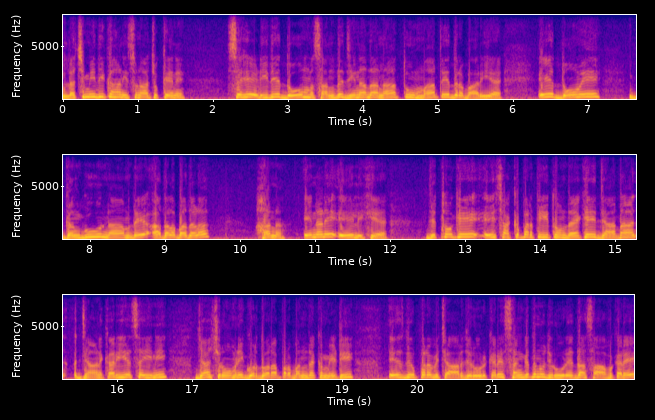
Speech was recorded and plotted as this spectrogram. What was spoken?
ਲక్ష్ਮੀ ਦੀ ਕਹਾਣੀ ਸੁਣਾ ਚੁੱਕੇ ਨੇ ਸਹੇੜੀ ਦੇ ਦੋ ਮਸੰਦ, ਜਿਨ੍ਹਾਂ ਦਾ ਨਾਂ ਧੂਮਾ ਤੇ ਦਰਬਾਰੀ ਹੈ, ਇਹ ਦੋਵੇਂ ਗੰਗੂ ਨਾਮ ਦੇ ਅਦਲ ਬਦਲ ਹਨ ਇਹਨਾਂ ਨੇ ਇਹ ਲਿਖਿਆ ਹੈ। ਜਿੱਥੋਂ ਕਿ ਇਹ ਸ਼ੱਕ ਪ੍ਰਤੀਤ ਹੁੰਦਾ ਹੈ ਕਿ ਜਾਂ ਤਾਂ ਜਾਣਕਾਰੀ ਇਹ ਸਹੀ ਨਹੀਂ ਜਾਂ ਸ਼੍ਰੋਮਣੀ ਗੁਰਦੁਆਰਾ ਪ੍ਰਬੰਧਕ ਕਮੇਟੀ ਇਸ ਦੇ ਉੱਪਰ ਵਿਚਾਰ ਜ਼ਰੂਰ ਕਰੇ, ਸੰਗਤ ਨੂੰ ਜ਼ਰੂਰ ਇਸ ਦਾ ਸਾਫ਼ ਕਰੇ,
